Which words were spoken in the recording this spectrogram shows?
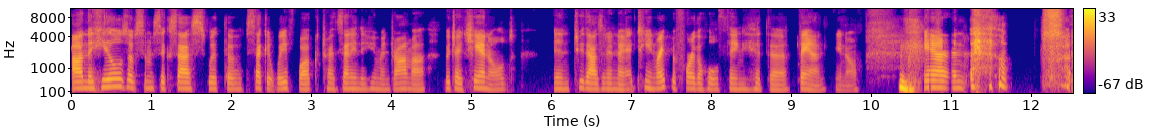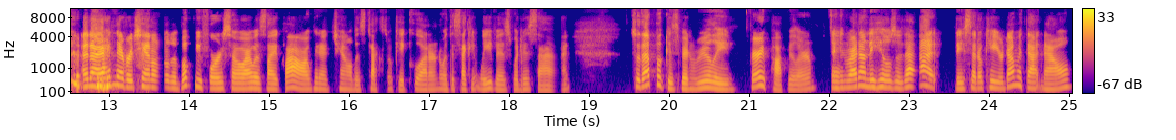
on the heels of some success with the second wave book, Transcending the Human Drama, which I channeled in 2019, right before the whole thing hit the fan, you know. and and I had never channeled a book before, so I was like, wow, I'm going to channel this text. Okay, cool. I don't know what the second wave is. What is that? So that book has been really very popular. And right on the heels of that, they said, okay, you're done with that now.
